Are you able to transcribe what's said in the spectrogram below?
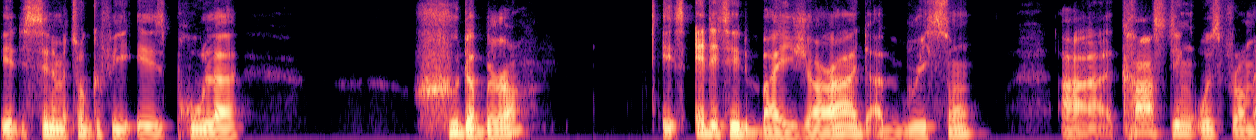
Its cinematography is Paula Huidobro. It's edited by Gerard Brisson. Uh, casting was from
